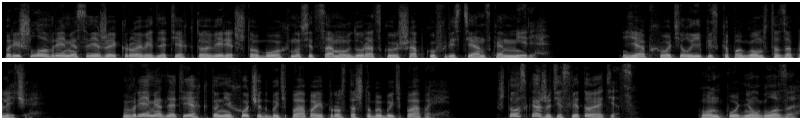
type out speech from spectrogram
Пришло время свежей крови для тех, кто верит, что Бог носит самую дурацкую шапку в христианском мире. Я обхватил епископа Гомста за плечи. «Время для тех, кто не хочет быть папой, просто чтобы быть папой. Что скажете, святой отец?» Он поднял глаза.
